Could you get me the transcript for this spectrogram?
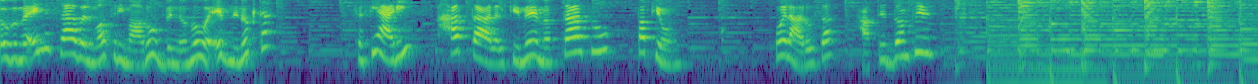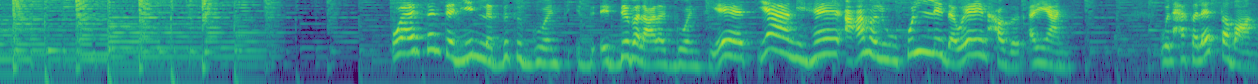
وبما إن الشعب المصري معروف بان هو ابن نكتة ففي عريس حط على الكمامة بتاعته بابيون والعروسة حطت دانتيل. وعرسان تانيين لبسوا الجوانتي الدبل على الجوانتيات يعني ها عملوا كل دواعي الحذر أي يعني والحفلات طبعا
